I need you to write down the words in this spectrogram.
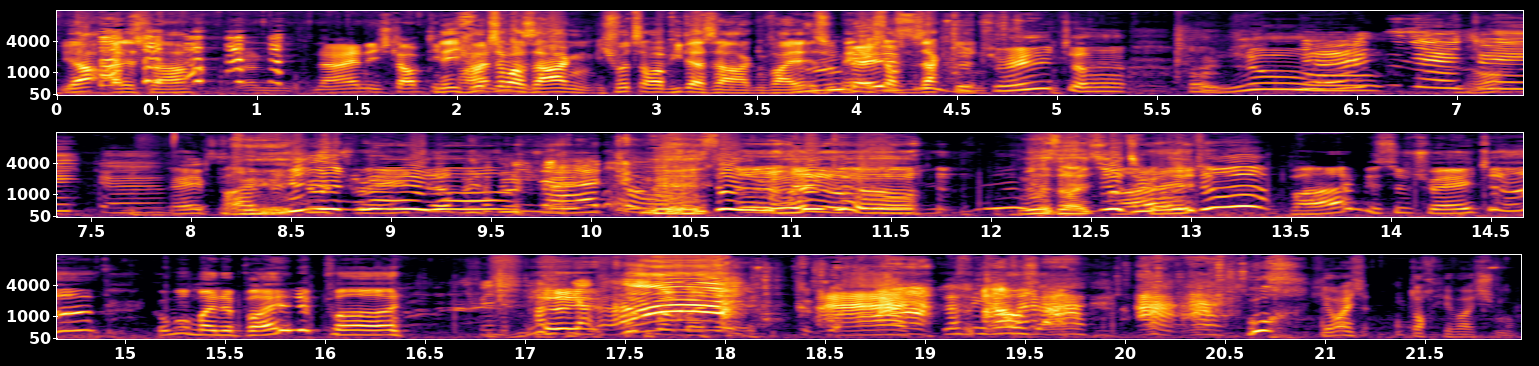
Ja, alles klar. Ähm, Nein, ich glaube, die Nee, ich würde es aber sagen. Ich würde es aber wieder sagen, weil es Hm, mir wer echt auf den Sack ging. der Traitor? Hallo? Hey, bist du seid ihr, Trader? Pan, bist du Traitor? Guck mal, meine Beine, Pan. Ich bin Hey, Panda. guck mal, Ah! Guck mal. Ah, lass mich raus. Ah, ah, ah. Huch, hier war ich. Doch, hier war ich schon mal.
